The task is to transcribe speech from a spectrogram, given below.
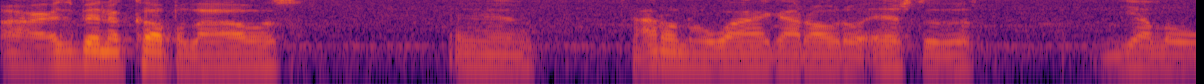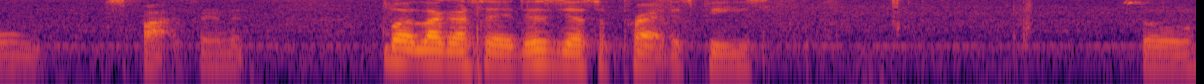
All right, it's been a couple hours, and I don't know why I got all the extra yellow spots in it. But like I said, this is just a practice piece. So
